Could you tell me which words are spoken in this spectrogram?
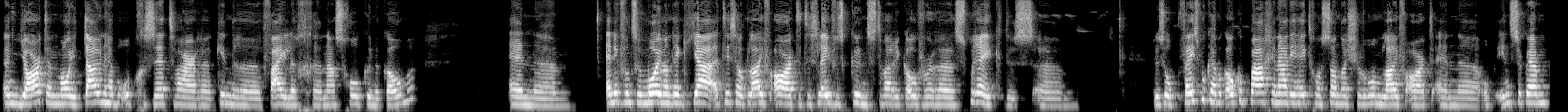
een yard, een mooie tuin hebben opgezet waar kinderen veilig naar school kunnen komen. En, ehm, en ik vond het zo mooi, want ik denk, ja, het is ook live art, het is levenskunst waar ik over eh, spreek. Dus, ehm, dus op Facebook heb ik ook een pagina, die heet gewoon Sandra Charon Live Art. En eh, op Instagram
